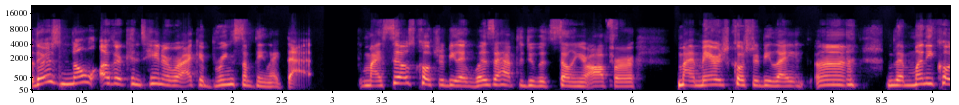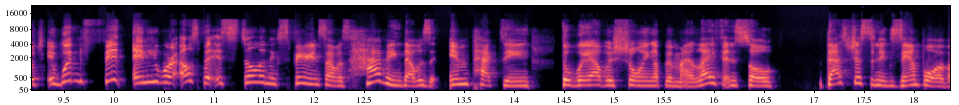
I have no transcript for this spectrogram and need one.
there's no other container where I could bring something like that. My sales coach would be like, what does that have to do with selling your offer? My marriage coach would be like, uh, the money coach, it wouldn't fit anywhere else, but it's still an experience I was having that was impacting the way I was showing up in my life. And so that's just an example of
